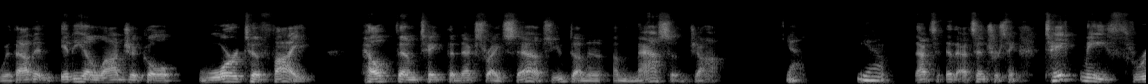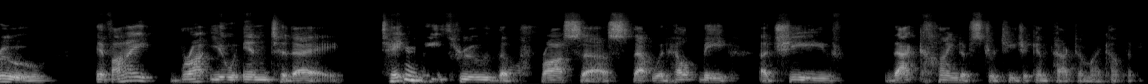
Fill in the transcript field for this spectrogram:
without an ideological war to fight, help them take the next right steps, you've done a, a massive job. Yeah. Yeah. That's that's interesting. Take me through if I brought you in today, take sure. me through the process that would help me achieve that kind of strategic impact on my company?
